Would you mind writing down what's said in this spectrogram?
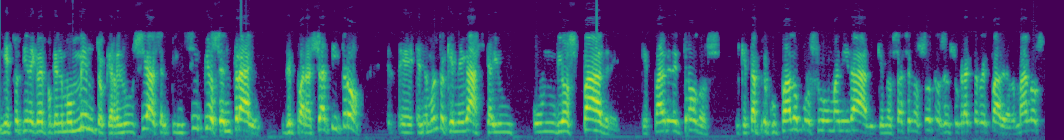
Y esto tiene que ver porque en el momento que renuncias al principio central de Parashat Yitro, eh, en el momento que negás que hay un, un Dios Padre, que es Padre de todos, y que está preocupado por su humanidad y que nos hace nosotros en su carácter de Padre, hermanos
